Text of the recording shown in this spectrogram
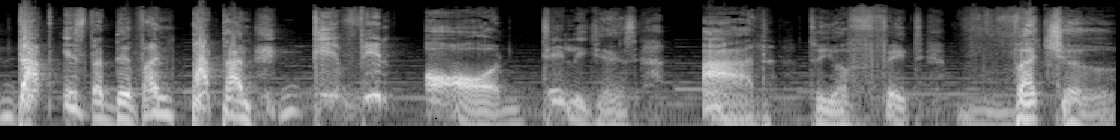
that is the divine pattern pattern, giving all diligence, add to your faith virtue.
